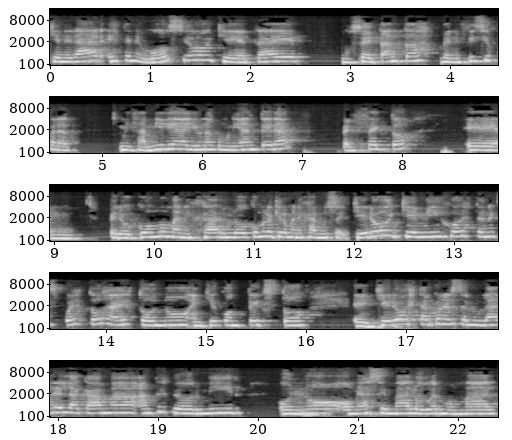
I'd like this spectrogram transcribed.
generar este negocio que trae, no sé, tantos beneficios para mi familia y una comunidad entera, perfecto. Eh, pero cómo manejarlo, cómo lo quiero manejar, no sé, quiero que mi hijo estén expuestos a esto o no, en qué contexto, Eh, quiero estar con el celular en la cama antes de dormir o no, o me hace mal o duermo mal,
